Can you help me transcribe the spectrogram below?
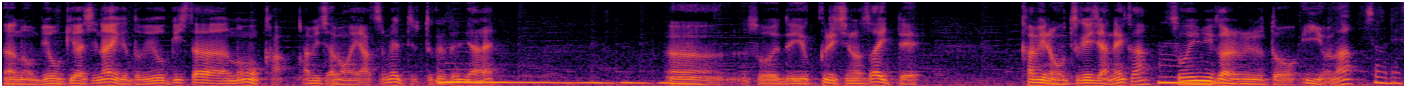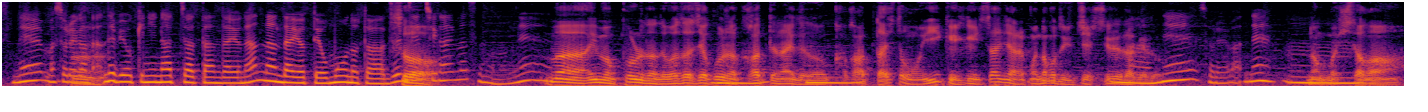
あの病気はしないけど病気したのもか神様が休めって言ってくれてるんじゃない、うん、それでゆっくりしなさいって神のお告げじゃねえか、そういう意味から見るといいよな。そうですね、まあ、それがうん。なんで病気になっちゃったんだよ、なんなんだよって思うのとは全然違いますものね。まあ今コロナで私はコロナかかってないけど、かかった人もいい経験したんじゃない？こんなこと言っちゃ失礼だけど、まあね、それはね。うん。なんか舌が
